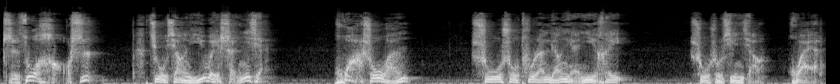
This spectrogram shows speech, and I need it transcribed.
只做好事，就像一位神仙。”话说完，叔叔突然两眼一黑，叔叔心想：坏了，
